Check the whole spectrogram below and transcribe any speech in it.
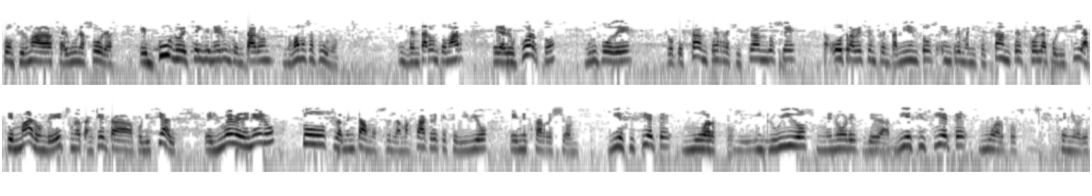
confirmada hace algunas horas. En Puno, el 6 de enero, intentaron, nos vamos a Puno, intentaron tomar el aeropuerto, grupo de protestantes registrándose otra vez enfrentamientos entre manifestantes con la policía. Quemaron, de hecho, una tanqueta policial. El 9 de enero todos lamentamos la masacre que se vivió en esta región. 17 muertos, incluidos menores de edad. 17 muertos, señores.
